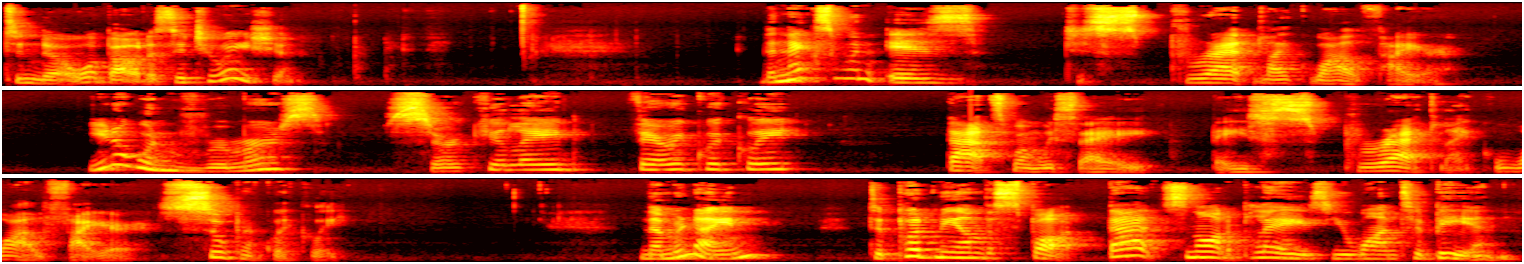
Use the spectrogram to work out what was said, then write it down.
to know about a situation. The next one is to spread like wildfire. You know, when rumors circulate very quickly, that's when we say they spread like wildfire super quickly. Number nine, to put me on the spot. That's not a place you want to be in.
